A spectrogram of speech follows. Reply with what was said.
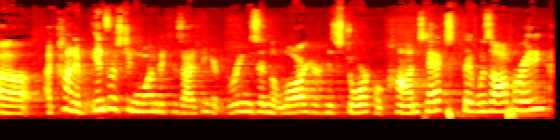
uh, a kind of interesting one because I think it brings in the larger historical context that was operating.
